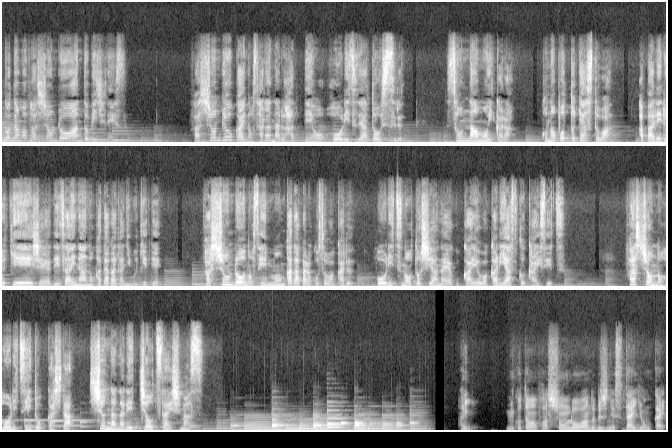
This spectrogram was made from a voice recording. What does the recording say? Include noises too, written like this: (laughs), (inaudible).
ニコタマファッションロービジネス。ファッション業界のさらなる発展を法律で後押しする。そんな思いからこのポッドキャストはアパレル経営者やデザイナーの方々に向けてファッションローの専門家だからこそわかる法律の落とし穴や誤解をわかりやすく解説。ファッションの法律に特化した旬なナレッジをお伝えします。たまファッションロービジネス第4回。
